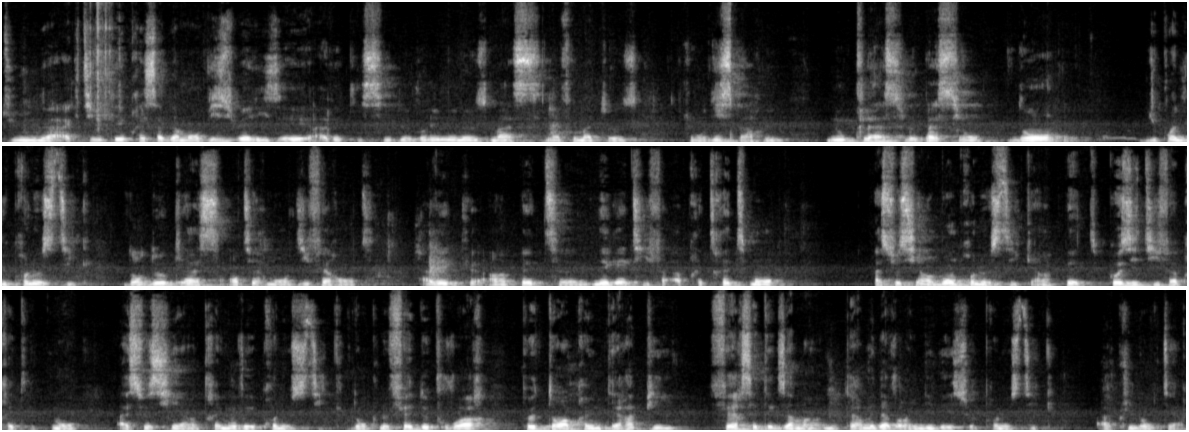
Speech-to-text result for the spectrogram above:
d'une activité précédemment visualisée, avec ici de volumineuses masses lymphomateuses qui ont disparu, nous classe le patient du point de vue pronostic dans deux classes entièrement différentes, avec un PET négatif après traitement associé à un bon pronostic, un PET positif après traitement associé à un très mauvais pronostic. Donc le fait de pouvoir, peu de temps après une thérapie, faire cet examen nous permet d'avoir une idée sur le pronostic à plus long terme.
